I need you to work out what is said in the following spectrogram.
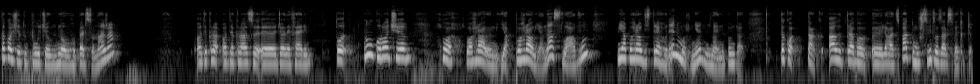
Також я тут отримав нового персонажа. От, якра, от якраз е, Джоні Феррі. То, ну, коротше, по, пограв, я, пограв я на славу. Я пограв десь 3 години, може, ні, не знаю, не пам'ятаю. Так, так, але треба е, лягати спати, тому що світло зараз виключать.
